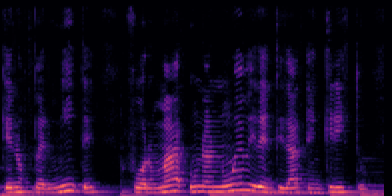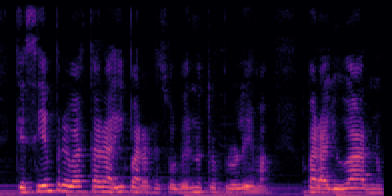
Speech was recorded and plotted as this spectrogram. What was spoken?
que nos permite formar una nueva identidad en Cristo, que siempre va a estar ahí para resolver nuestros problemas, para ayudarnos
